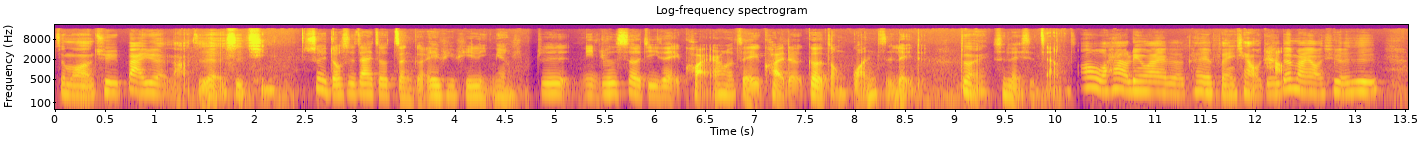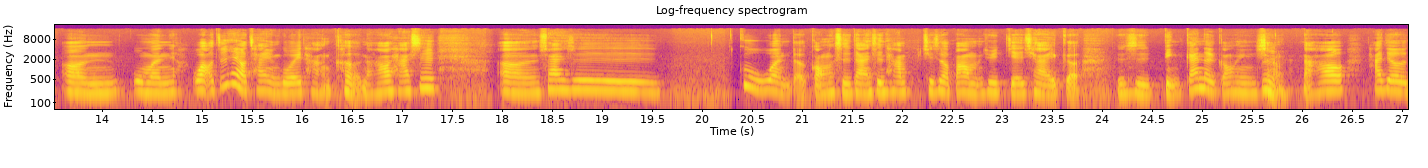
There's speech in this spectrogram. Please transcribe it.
怎么去拜月老之类的事情。所以都是在这整个 APP 里面，就是你就是设计这一块，然后这一块的各种关之类的。对，是类似这样子。哦，我还有另外一个可以分享，我觉得蛮有趣的是，嗯，我们我之前有参与过一堂课，然后它是嗯算是顾问的公司，但是他其实有帮我们去接洽一个就是饼干的供应商，嗯、然后他就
